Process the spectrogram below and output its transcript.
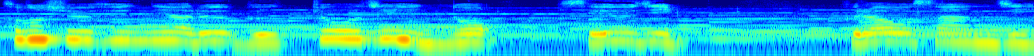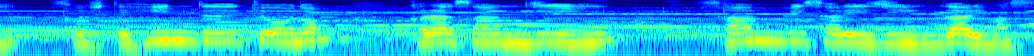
その周辺にある仏教寺院のセウ寺院、プラオサン寺院、そしてヒンドゥー教のカラサン寺院、サンビサリ寺院があります。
